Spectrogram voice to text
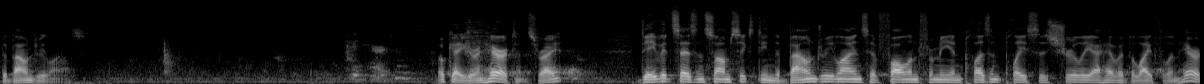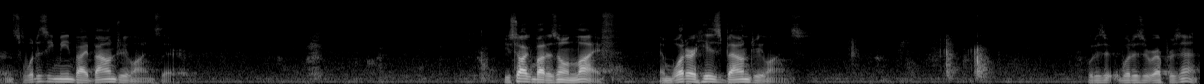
The boundary lines. Inheritance? Okay, your inheritance, right? David says in Psalm 16, The boundary lines have fallen for me in pleasant places. Surely I have a delightful inheritance. What does he mean by boundary lines there? He's talking about his own life. And what are his boundary lines? What, is it, what does it represent?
